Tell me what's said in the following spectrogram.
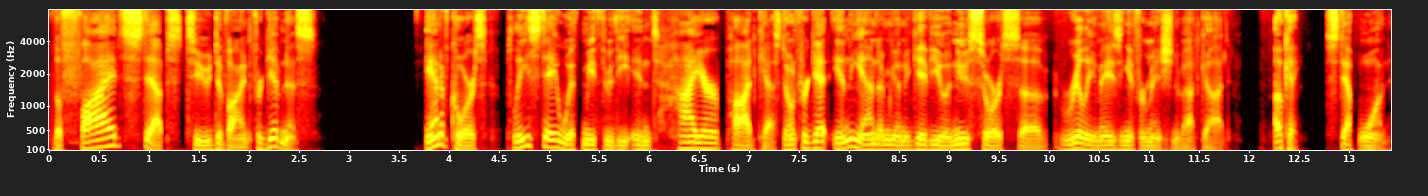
the five steps to divine forgiveness. And of course, please stay with me through the entire podcast. Don't forget, in the end, I'm going to give you a new source of really amazing information about God. Okay, step one.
